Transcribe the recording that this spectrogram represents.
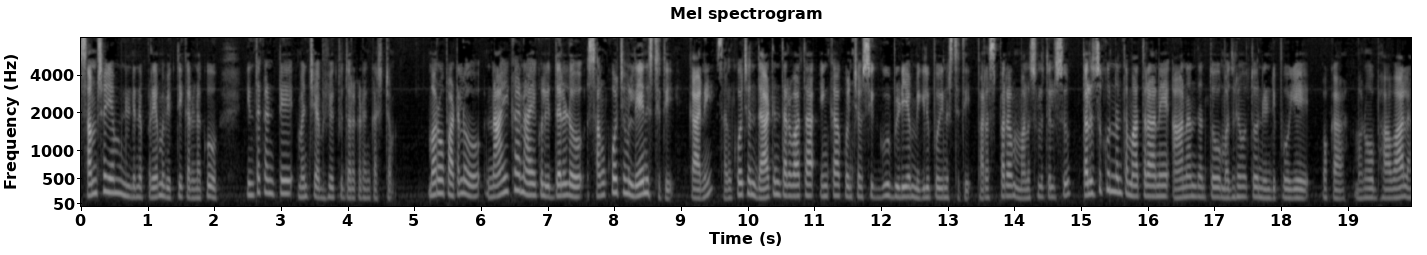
సంశయం నిండిన ప్రేమ వ్యక్తీకరణకు ఇంతకంటే మంచి అభివ్యక్తి దొరకడం కష్టం. మరో పాటలో నాయికా నాయకులు ఇద్దరిలో సంకోచం లేని స్థితి కానీ సంకోచం దాటిన తర్వాత ఇంకా కొంచెం సిగ్గు బిడియం మిగిలిపోయిన స్థితి. పరస్పరం మనసులు తెలుసు. తలుచుకున్నంత మాత్రానే ఆనందంతో మధురంతో నిండిపోయే ఒక మనోభావాల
